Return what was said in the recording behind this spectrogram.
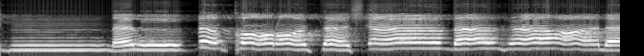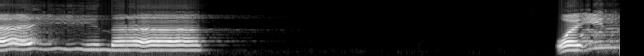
إن البقرة شابه علينا. وإنا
